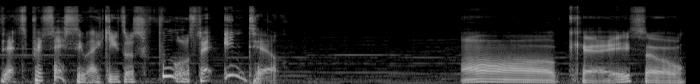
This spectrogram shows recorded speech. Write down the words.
that's precisely why I gave those fools that intel. Okay, so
